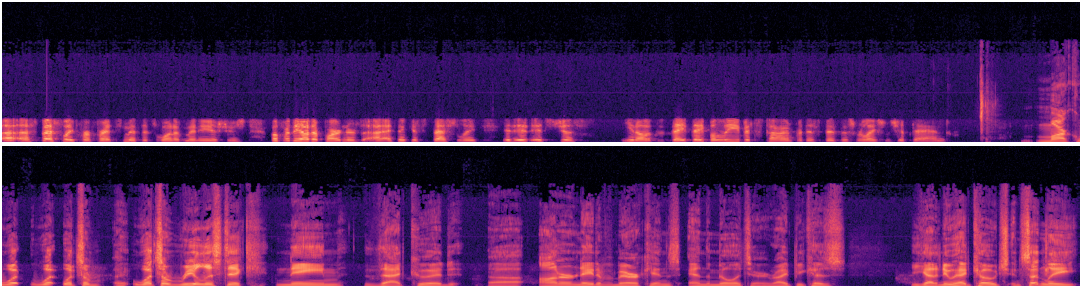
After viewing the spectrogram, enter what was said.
Uh, especially for Fred Smith, it's one of many issues. But for the other partners, I think especially, it, it, it's just you know they they believe it's time for this business relationship to end. Mark, what what what's a what's a realistic name that could uh, honor Native Americans and the military, right? Because you got a new head coach, and suddenly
